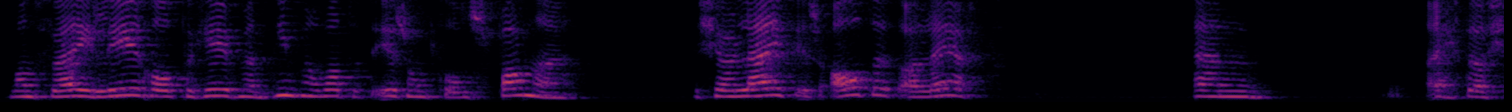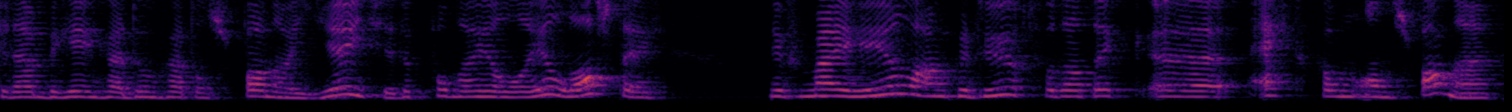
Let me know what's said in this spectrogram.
Want wij leren op een gegeven moment niet meer wat het is om te ontspannen. Dus jouw lijf is altijd alert. En echt als je daar het begin gaat doen, gaat ontspannen, jeetje, ik vond dat heel, heel lastig heeft voor mij heel lang geduurd voordat ik uh, echt kon ontspannen.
